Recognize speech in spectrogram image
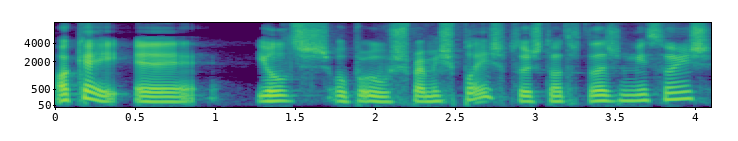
ok, uh, eles, os prémios Play, as pessoas que estão a tratar das nomeações,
